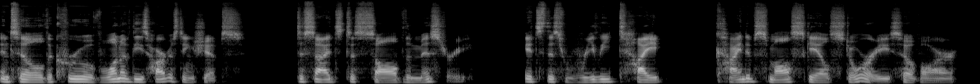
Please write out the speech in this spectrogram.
until the crew of one of these harvesting ships decides to solve the mystery. It's this really tight, kind of small scale story so far,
